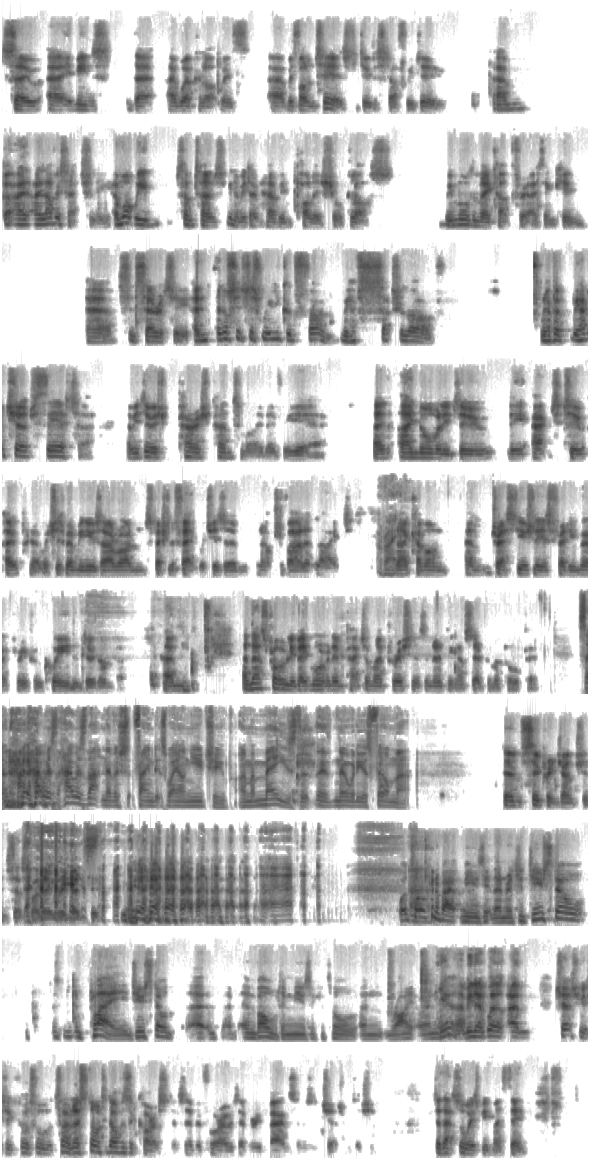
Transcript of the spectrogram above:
So uh, it means that I work a lot with uh, with volunteers to do the stuff we do. Um, but I, I love it actually. And what we sometimes, you know, we don't have in polish or gloss. We more than make up for it, I think, in uh, sincerity, and and also it's just really good fun. We have such a laugh. We have a we have a church theatre, and we do a parish pantomime every year. And I normally do the Act Two opener, which is when we use our own special effect, which is um, an ultraviolet light. Right. And I come on um, dressed usually as Freddie Mercury from Queen and do a number. Um, and that's probably made more of an impact on my parishioners than anything I've said from a pulpit. So how, how is how has that never found its way on YouTube? I'm amazed that nobody has filmed that. The super injunctions, that's why they were invented. Well, talking about music, then, Richard, do you still play? Do you still uh, involved in music at all and write or anything? Yeah, I mean, uh, well, um, church music, of course, all the time. And I started off as a chorister, so before I was ever in bands, I was a church musician. So that's always been my thing.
